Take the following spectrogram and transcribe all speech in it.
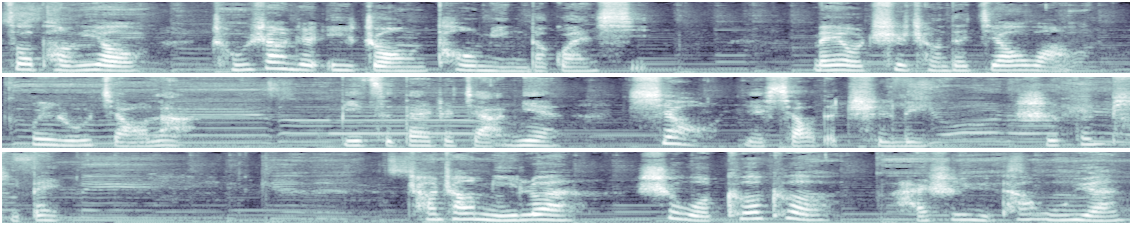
做朋友，崇尚着一种透明的关系，没有赤诚的交往，味如嚼蜡，彼此戴着假面，笑也笑得吃力，十分疲惫。常常迷乱，是我苛刻，还是与他无缘？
